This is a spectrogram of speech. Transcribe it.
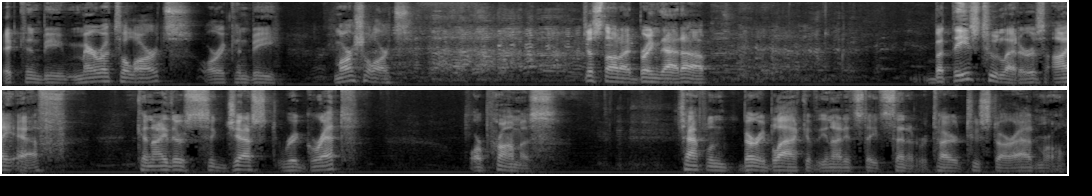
it can be marital arts or it can be martial arts. Just thought I'd bring that up. But these two letters, IF, can either suggest regret or promise. Chaplain Barry Black of the United States Senate, retired two star admiral,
